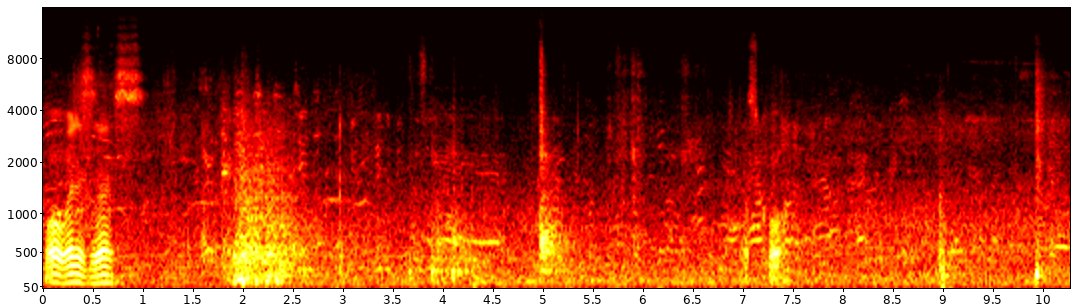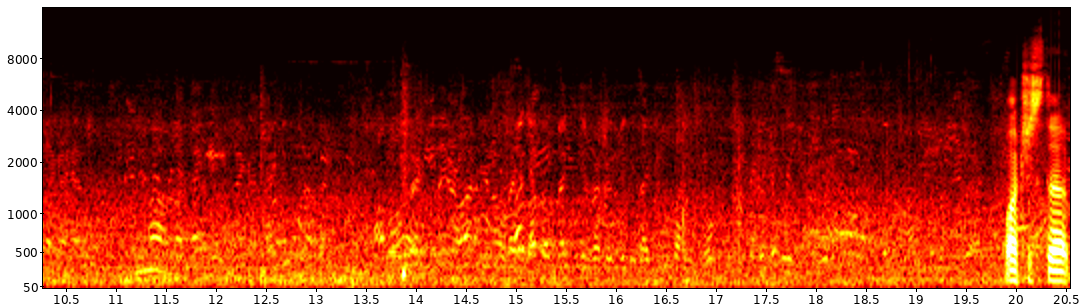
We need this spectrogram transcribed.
Whoa, what is this? That's cool. Watch your step. Like things that I can like only get here, like at that moment. But hey, but you got my number now. man. My name is Beto. Step.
